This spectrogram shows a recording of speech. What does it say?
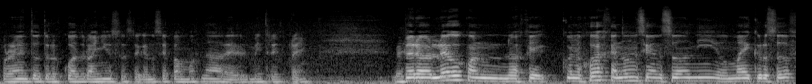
probablemente otros cuatro años hasta que no sepamos nada del Metroid Prime. Pero luego con los que con los juegos que anuncian Sony o Microsoft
